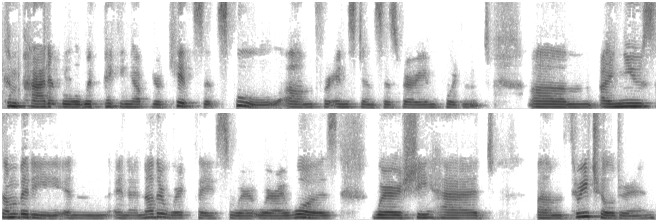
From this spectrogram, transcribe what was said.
compatible with picking up your kids at school, um, for instance, is very important. Um, I knew somebody in, in another workplace where, where I was, where she had um, three children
